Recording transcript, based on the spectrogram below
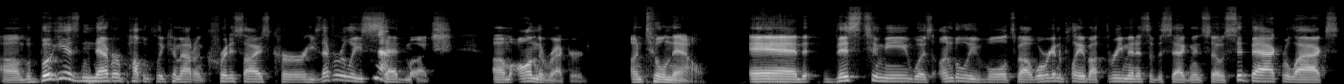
Um, but Boogie has never publicly come out and criticized Kerr. He's never really No. said much um, on the record until now. And this to me was unbelievable. It's about we're going to play about three minutes of the segment. So sit back, relax,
